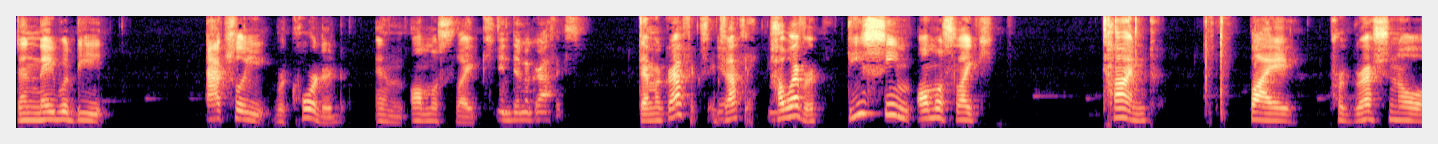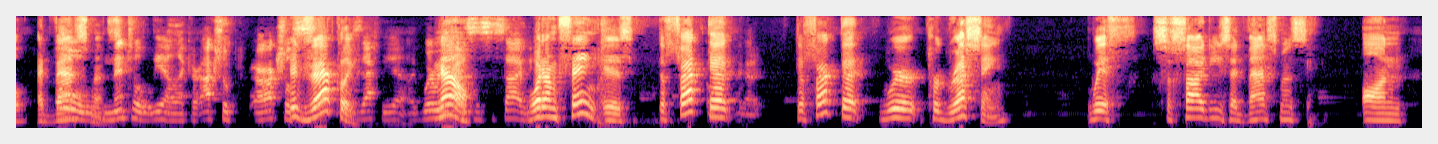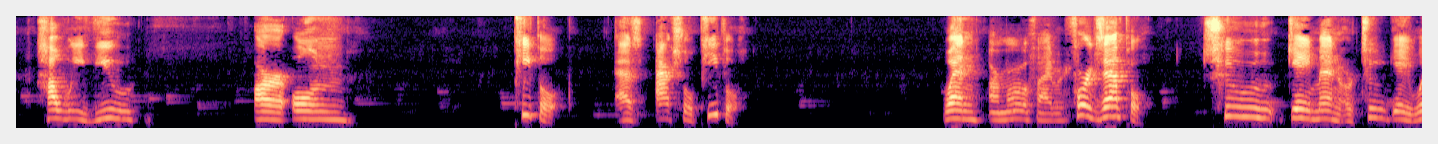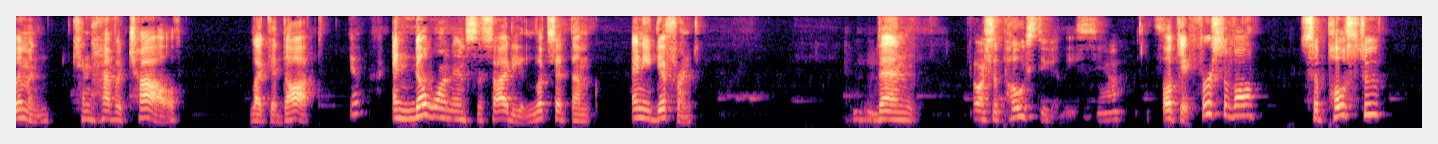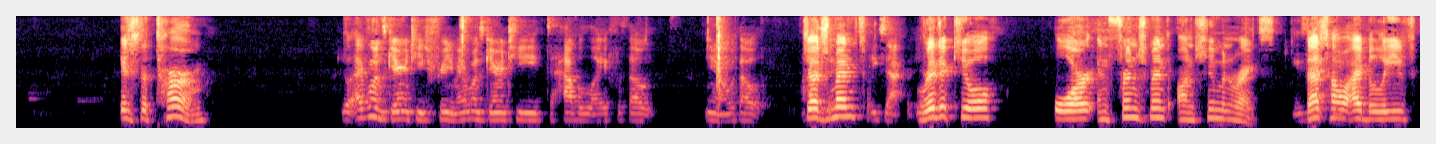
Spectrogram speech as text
then they would be actually recorded in almost like In demographics. demographics exactly however these seem almost like timed by progressional advancements Oh, mental, yeah, like our actual, our actual. Exactly. Exactly, yeah. Like where we're Now, as a society. what i'm saying is the fact oh, that I got it. the fact that we're progressing with society's advancements on how we view our own people as actual people when Our moral fiber. For example, two gay men or two gay women can have a child, like adopt, Yep. and no one in society looks at them any different mm-hmm. than. Or supposed to, at least, you know? It's- Okay, first of all, supposed to is the term. know, everyone's guaranteed freedom. Everyone's guaranteed to have a life without, you know, without. Judgment, Exactly. ridicule, or infringement on human rights. That's how I believe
